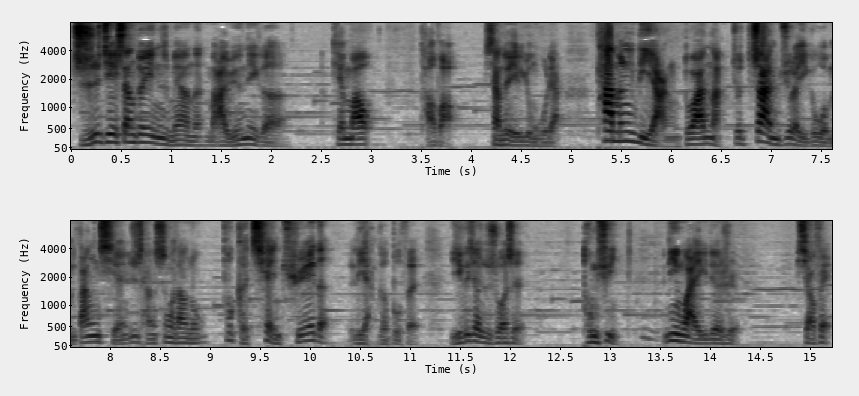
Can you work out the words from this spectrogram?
直接相对应怎么样呢？马云那个天猫、淘宝相对一个用户量，他们两端呢就占据了一个我们当前日常生活当中不可欠缺的两个部分，一个就是说是通讯，另外一个就是消费，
